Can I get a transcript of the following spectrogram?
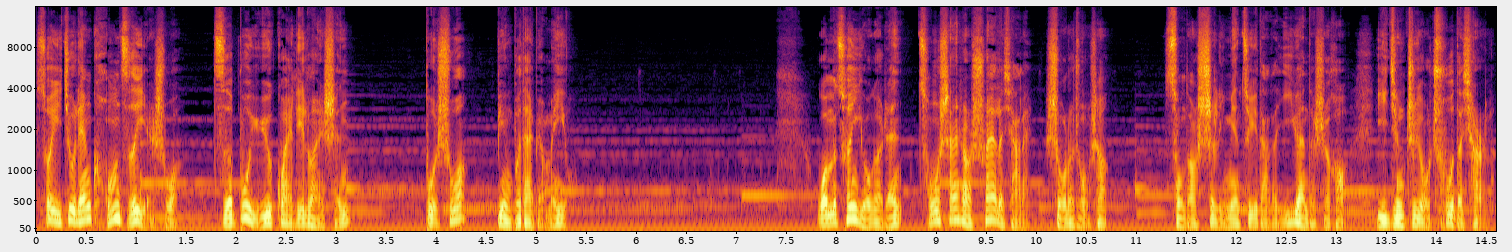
所以就连孔子也说：“子不语怪力乱神。”不说，并不代表没有。我们村有个人从山上摔了下来，受了重伤，送到市里面最大的医院的时候，已经只有出的气儿了。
